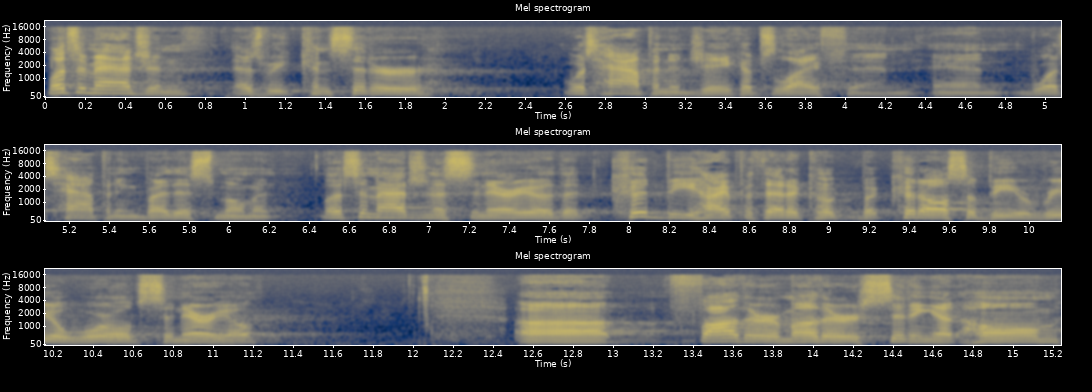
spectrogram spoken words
Let's imagine, as we consider what's happened in Jacob's life then and what's happening by this moment, let's imagine a scenario that could be hypothetical but could also be a real world scenario. Uh, father or mother sitting at home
